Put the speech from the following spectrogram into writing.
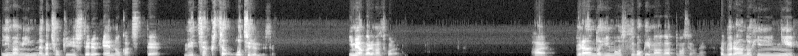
今みんなが貯金してる円の価値ってめちゃくちゃ落ちるんですよ。意味わかります？これ。はい。ブランド品もすごく今上がってますよね。ブランド品に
